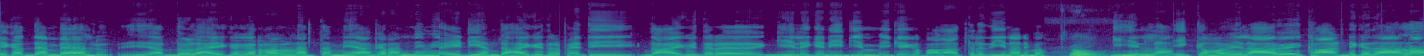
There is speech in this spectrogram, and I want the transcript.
ඒකත් දැම් බැහලු අදොලහයක කරනල නැත්තම් මෙයා කරන්න ඒටම් දහයක විතර පැති දායක විතර ගිල එක ඒටම් එක එක පලාත්තල තියෙනනිබ ගිහිල්ලා එකම වෙලාවේ කාඩ් එක දාලා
